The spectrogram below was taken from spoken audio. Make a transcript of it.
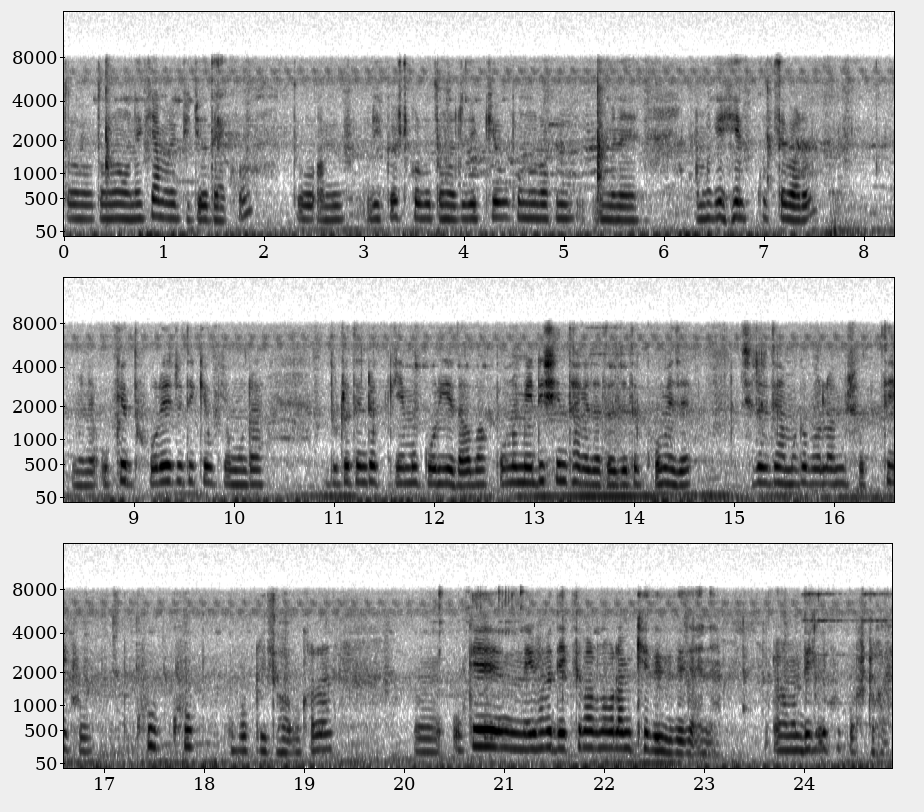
তো তোমরা অনেকেই আমার ভিডিও দেখো, তো আমি রিকোয়েস্ট করব তোমরা যদি কেউ কোনো রকম মানে আমাকে হেল্প করতে পারো মানে ওকে ধরে যদি কেউ কেমনটা দুটো তিনটে কেমো করিয়ে দাও বা কোনো মেডিসিন থাকে যাতে যাতে কমে যায়, সেটা যদি আমাকে বলো আমি সত্যিই খুব খুব খুব উপকৃত হব। কারণ ওকে এইভাবে দেখতে পারব না বলে আমি খেতে দিতে যাই না। আমার দেখলে খুব কষ্ট হয়।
